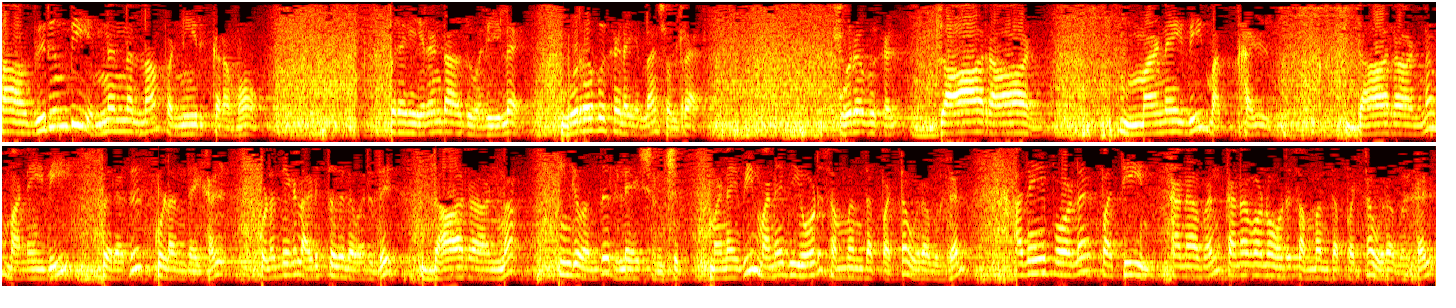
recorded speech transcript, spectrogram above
தான் விரும்பி என்னென்னலாம் பண்ணியிருக்கிறோமோ பிறகு இரண்டாவது வரியில உறவுகளை எல்லாம் சொல்ற உறவுகள் ஜாரான் மனைவி மக்கள். தாரான மனைவி பிறகு குழந்தைகள். குழந்தைகள் அடுத்ததுல வருது. தாரான இங்க வந்து ரிலேஷன்ஷிப் மனைவி மனைவியோடு சம்பந்தப்பட்ட உறவுகள். அதே போல பதி கணவன் கணவனோடு சம்பந்தப்பட்ட உறவுகள்.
